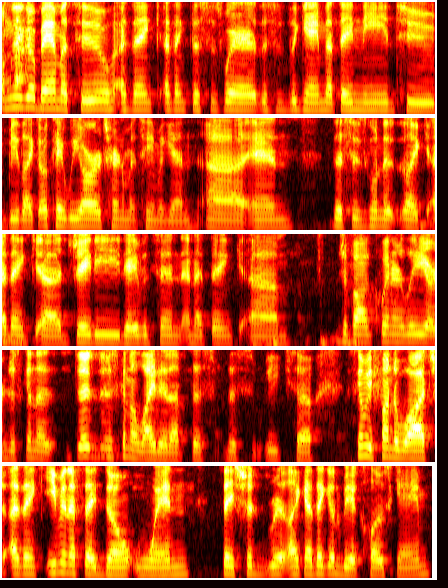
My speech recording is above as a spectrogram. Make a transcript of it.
I'm gonna go Bama too. I think I think this is where this is the game that they need to be like, okay, we are a tournament team again, uh, and this is going to like I think uh, JD Davidson and I think um, Jahvon Quinerly are just gonna just gonna light it up this this week. So it's gonna be fun to watch. I think even if they don't win, they should re- like I think it'll be a close game.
